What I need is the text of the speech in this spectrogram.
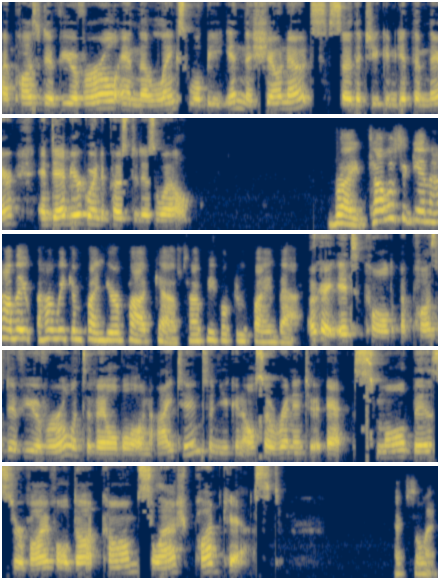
a positive view of rural and the links will be in the show notes so that you can get them there. And deb you're going to post it as well Right. Tell us again how they how we can find your podcast, how people can find that. Okay, it's called A Positive View of Rural. It's available on iTunes, and you can also run into it at smallbizsurvival.com slash podcast. Excellent.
